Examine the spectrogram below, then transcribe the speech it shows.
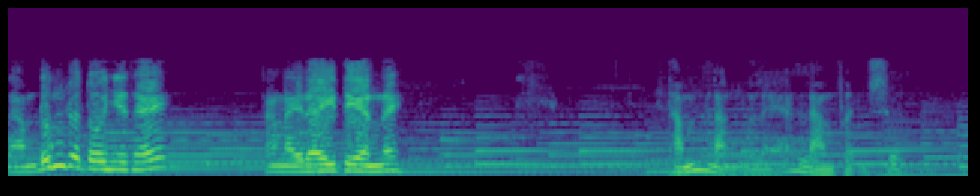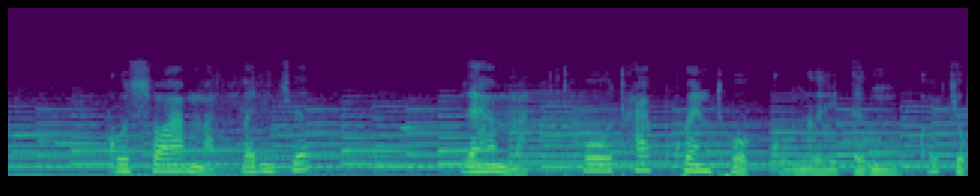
Làm đúng cho tôi như thế. Thằng này đầy tiền đây. Thắm lặng lẽ làm phận sự. Cô xoa mặt Bân trước, da mặt thô tháp quen thuộc của người từng có chục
